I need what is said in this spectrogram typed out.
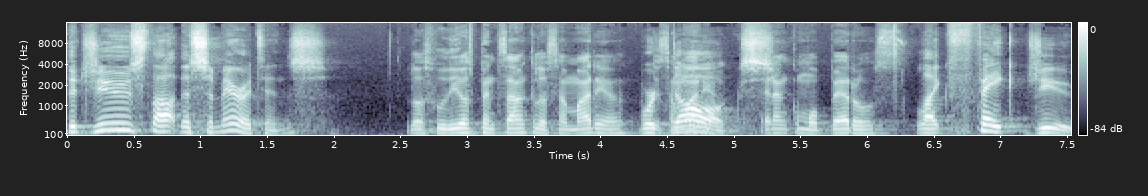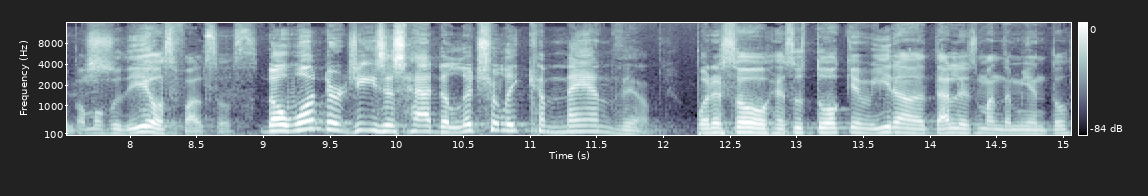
The Jews thought the Samaritans Los judíos pensaban que los Samaria, Were Samaria dogs. eran como perros, like fake Jews. como judíos falsos. No wonder Jesus had to literally command them Por eso Jesús tuvo que ir a darles mandamientos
